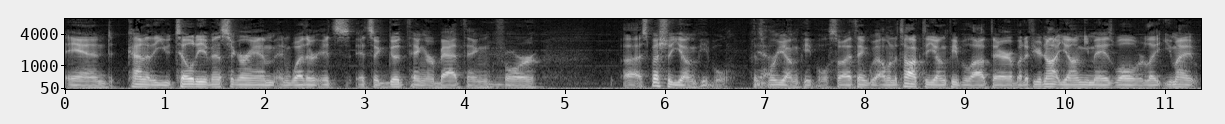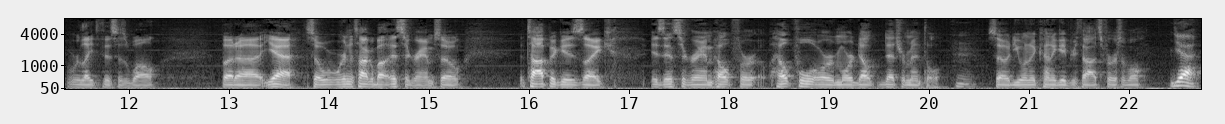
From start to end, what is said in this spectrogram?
and kind of the utility of Instagram and whether it's it's a good thing or bad thing mm-hmm. for uh, especially young people because yeah. we're young people. So I think I want to talk to young people out there. But if you're not young, you may as well relate. You might relate to this as well. But uh, yeah, so we're going to talk about Instagram. So the topic is like is Instagram helpful helpful or more de- detrimental? Hmm. So do you want to kind of give your thoughts first of all? Yeah.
